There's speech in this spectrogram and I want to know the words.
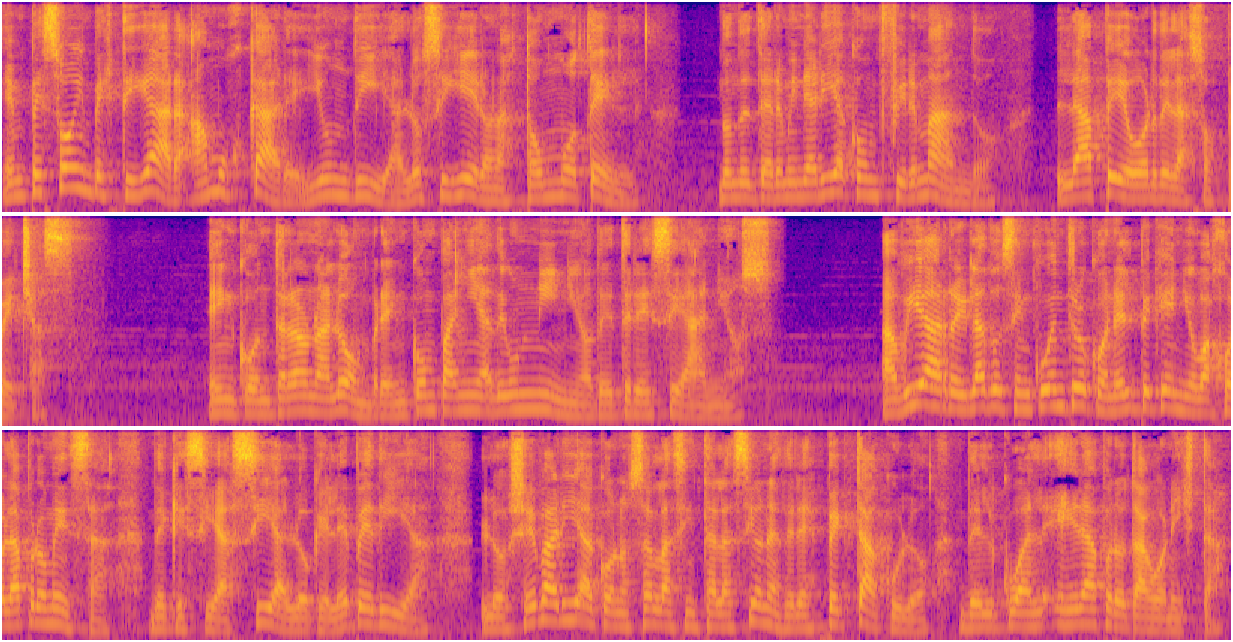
empezó a investigar a Muscare y un día lo siguieron hasta un motel, donde terminaría confirmando la peor de las sospechas. Encontraron al hombre en compañía de un niño de 13 años. Había arreglado ese encuentro con el pequeño bajo la promesa de que si hacía lo que le pedía, lo llevaría a conocer las instalaciones del espectáculo del cual era protagonista.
